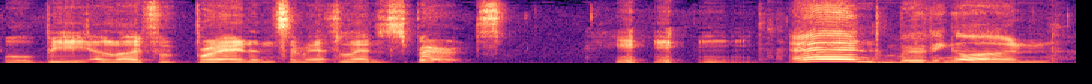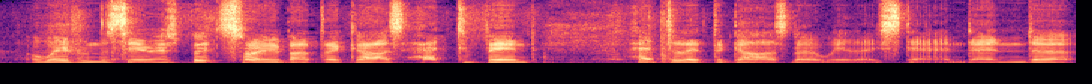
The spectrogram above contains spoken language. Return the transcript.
will be a loaf of bread and some methylated spirits. and moving on, away from the serious bit, sorry about that guys, had to vent, had to let the guys know where they stand, and uh,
